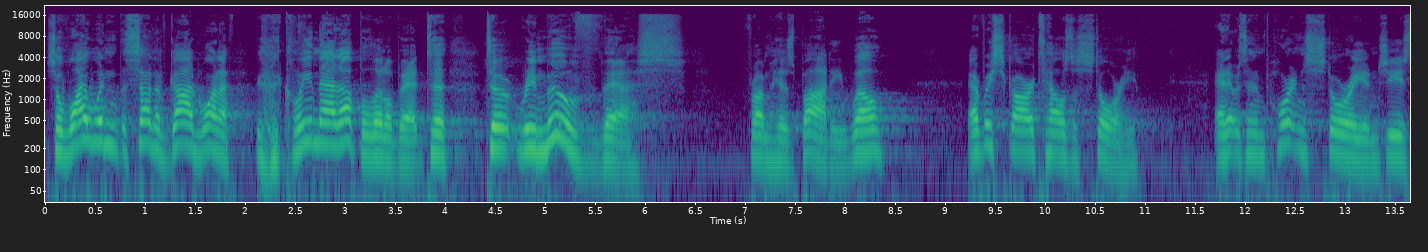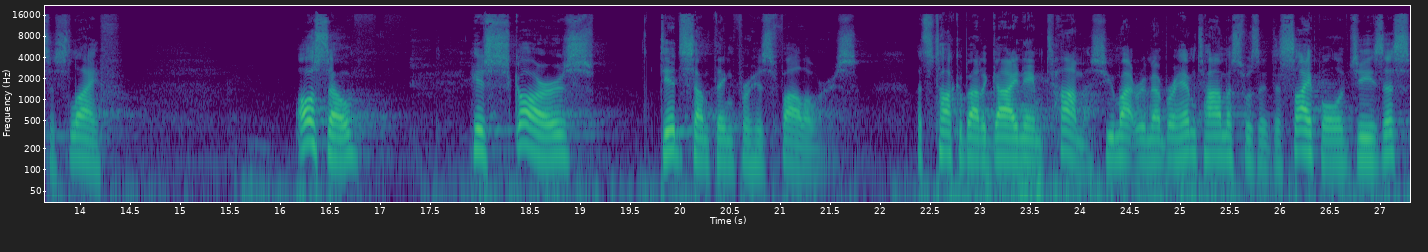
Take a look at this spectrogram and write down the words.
So, why wouldn't the Son of God want to clean that up a little bit, to, to remove this from his body? Well, Every scar tells a story, and it was an important story in Jesus' life. Also, his scars did something for his followers. Let's talk about a guy named Thomas. You might remember him. Thomas was a disciple of Jesus,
